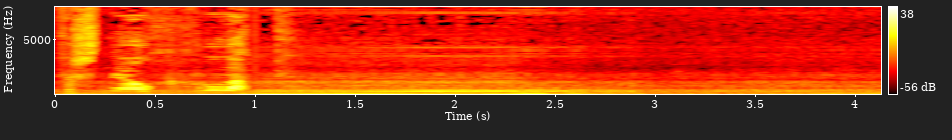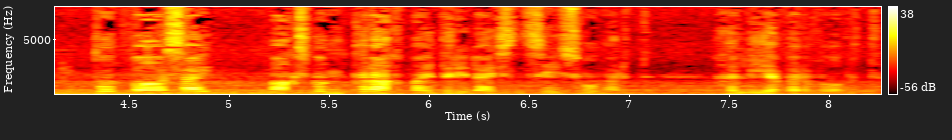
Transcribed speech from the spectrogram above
versnel glad. Tot waar hy maksimum krag by 3600 gelewer word.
